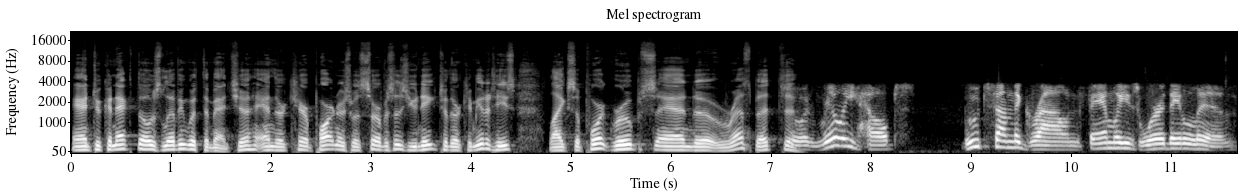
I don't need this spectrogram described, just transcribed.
and to connect those living with dementia and their care partners with services unique to their communities like support groups and uh, respite. So it really helps boots on the ground, families where they live,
